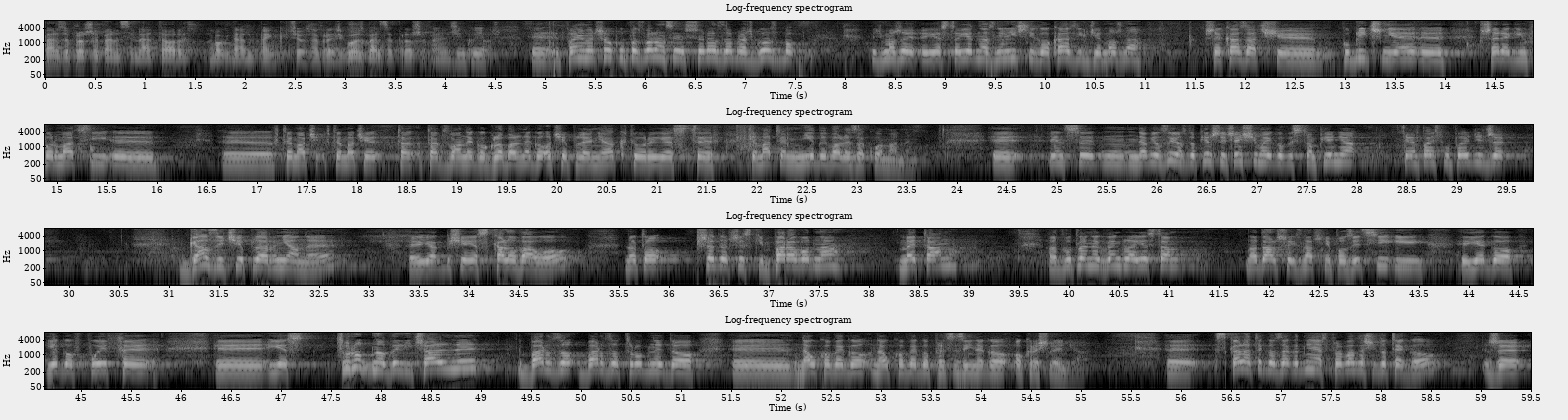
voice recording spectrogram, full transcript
Bardzo proszę, pan senator Bogdan Pęk chciał zabrać głos. Bardzo proszę, panie Dziękuję. senatorze. Panie Marszałku, pozwalam sobie jeszcze raz zabrać głos, bo być może jest to jedna z nielicznych okazji, gdzie można przekazać e, publicznie e, szereg informacji e, w temacie, w temacie ta, tak zwanego globalnego ocieplenia, który jest tematem niebywale zakłamanym. Więc nawiązując do pierwszej części mojego wystąpienia, chciałem Państwu powiedzieć, że gazy cieplarniane, e, jakby się je skalowało, no to przede wszystkim para wodna, metan, a dwutlenek węgla jest tam na dalszej znacznie pozycji i jego, jego wpływ e, e, jest trudno wyliczalny, bardzo, bardzo trudny do naukowego, naukowego, precyzyjnego określenia. Skala tego zagadnienia sprowadza się do tego, że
